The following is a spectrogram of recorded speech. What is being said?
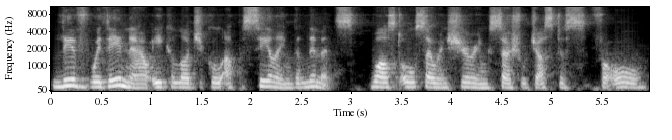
live within our ecological upper ceiling, the limits, whilst also ensuring social justice for all.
